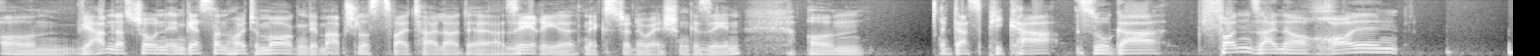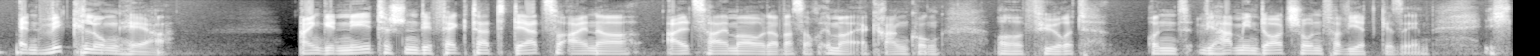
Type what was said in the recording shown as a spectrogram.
ähm, wir haben das schon in gestern, heute Morgen, dem Abschluss-Zweiteiler der Serie Next Generation gesehen, ähm, dass Picard sogar von seiner Rollenentwicklung her einen genetischen Defekt hat, der zu einer Alzheimer oder was auch immer Erkrankung äh, führt. Und wir haben ihn dort schon verwirrt gesehen. Ich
